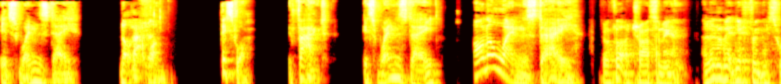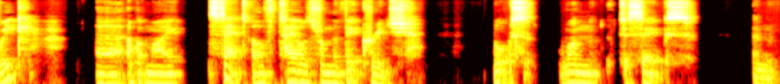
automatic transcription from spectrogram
it's Wednesday. Not that one. This one. In fact, it's Wednesday on a Wednesday. So I thought I'd try something a little bit different this week. Uh, I've got my set of Tales from the Vicarage books, one to six, and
